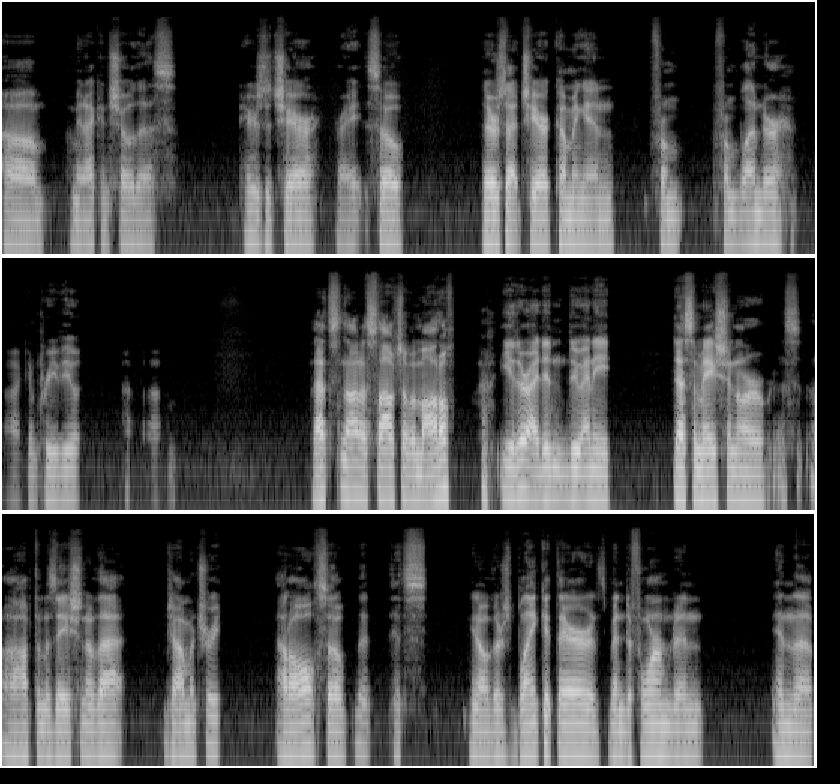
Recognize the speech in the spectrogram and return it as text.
um, I mean, I can show this. Here's a chair, right? So there's that chair coming in from from Blender. I can preview it. Um, that's not a slouch of a model either. I didn't do any decimation or uh, optimization of that geometry at all. So it, it's you know there's blanket there. It's been deformed in in the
